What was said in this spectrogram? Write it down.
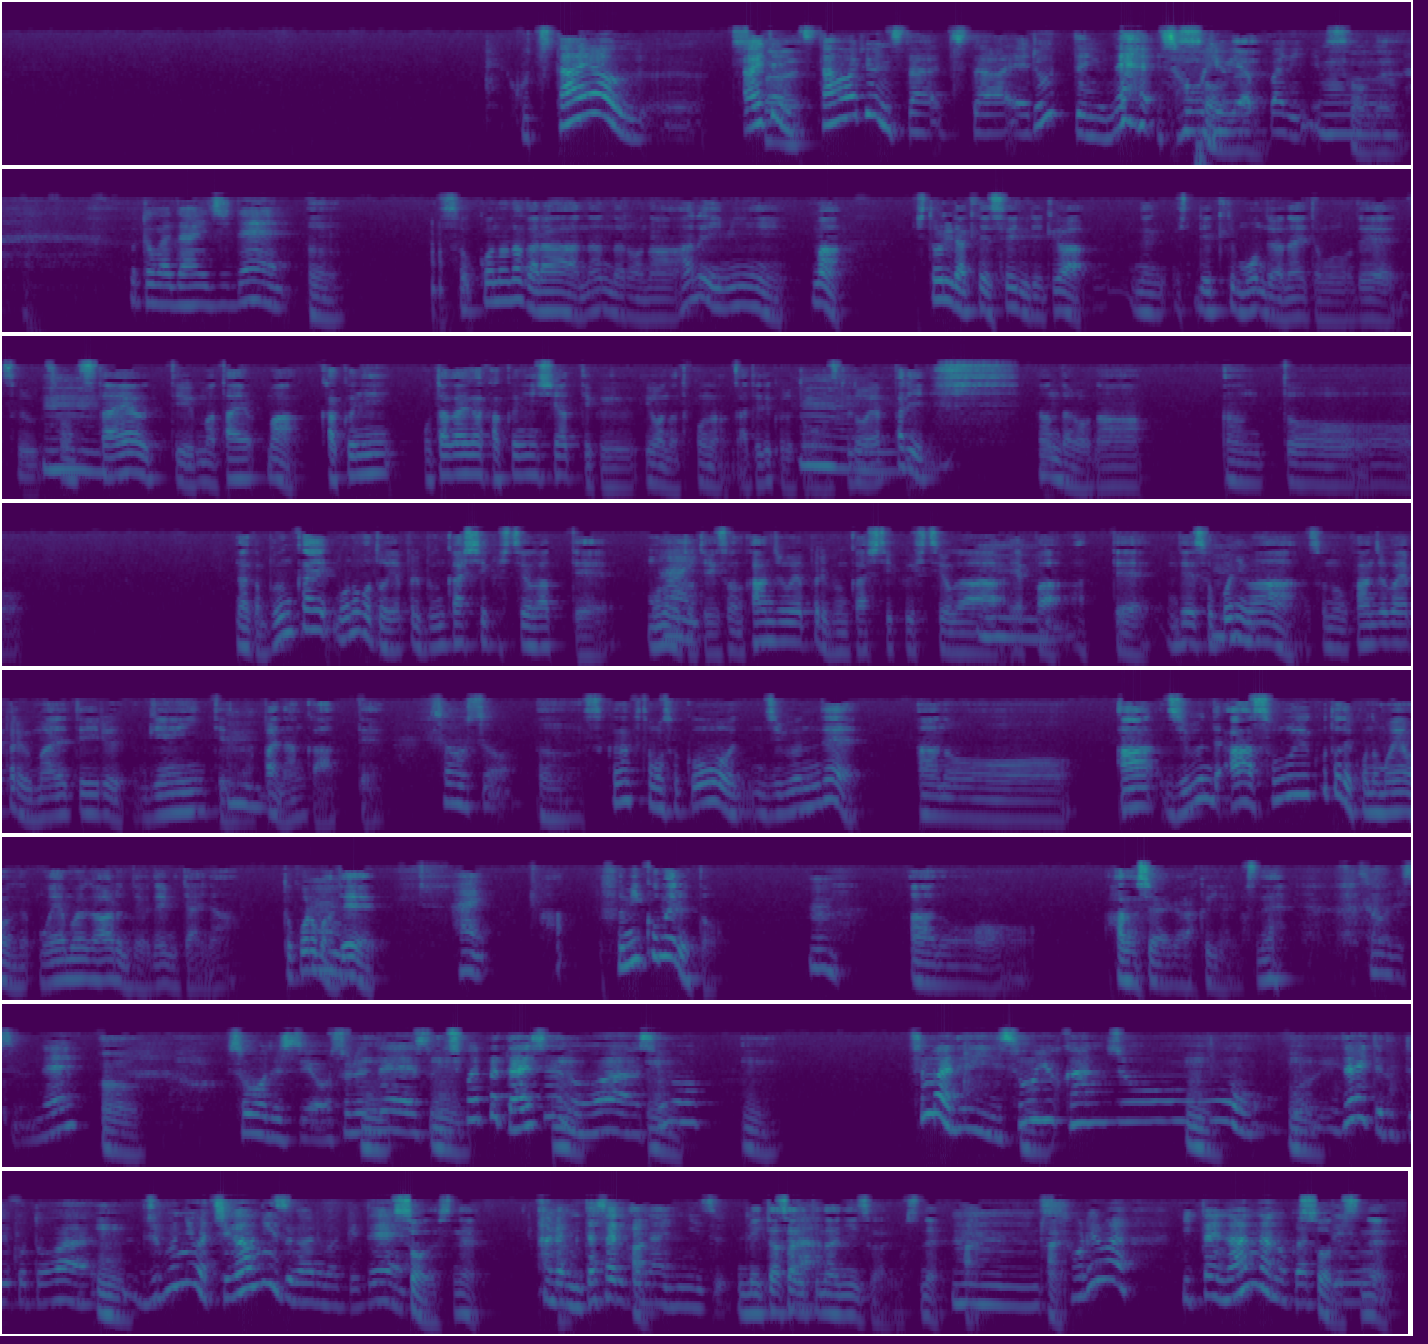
こう伝え合う相手に伝わるように伝え伝えるっていうね そういうね。やっぱり、うん。そうね。ことが大事で、うん。そこのだからなんだろうな。ある意味まあ一人だけで整理できは、ね、できるもんではないと思うのでその伝え合うっていう、まあ対まあ、確認お互いが確認し合っていくようなところが出てくると思うんですけど、うん。やっぱりなんだろうな。うんとなんか分解物事をやっぱり分解していく必要があって物事というその感情をやっぱり分解していく必要がやっぱあって、でそこにはその感情がやっぱり生まれている原因っていうのがやっぱり何かあって、そうそうん。少なくともそこを自分であのーあ自分であそういうことでこのモヤモヤモヤモヤがあるんだよねみたいな。ところまで、うはい、は踏み込めると、うん、あのー話し合いが楽になりますね。そうですよね。うん。そうですよ。それで、うん。一番やっぱり大事なのは、そのうん。つまりそういう感情をうん。抱いてるっていうことは、うん。自分には違うニーズがあるわけで、そうですねあるいは満たされてないニーズ、満たされてないニーズがありますね。うはい。んはい。それは一体何なのかってそういう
